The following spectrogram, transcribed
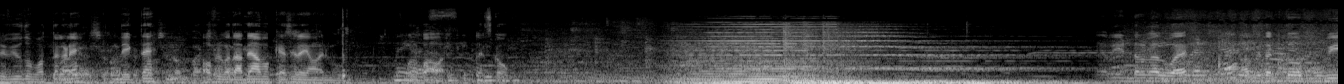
रिव्यू तो बहुत तगड़े हैं। देखते हैं और फिर बताते हैं आपको कैसे रहे हमारी movie full power let's go interval हुआ है। अभी तक तो मूवी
